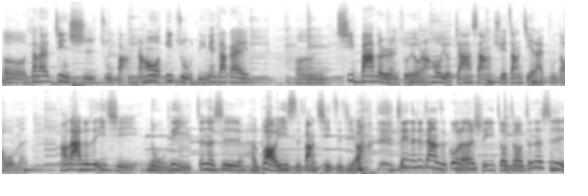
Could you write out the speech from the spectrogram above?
呃，大概近十组吧，然后一组里面大概。嗯，七八个人左右，然后有加上学长姐来辅导我们，然后大家就是一起努力，真的是很不好意思放弃自己哦。所以呢，就这样子过了二十一周之后，真的是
